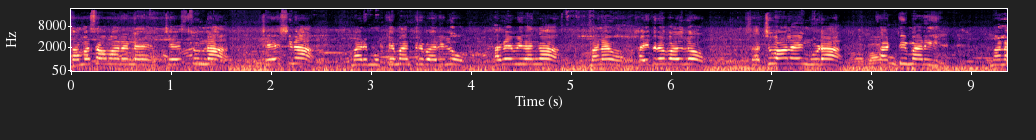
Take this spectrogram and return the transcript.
సమసమాన చేస్తున్న చేసిన మరి ముఖ్యమంత్రి బరిలు అదేవిధంగా మన హైదరాబాద్లో సచివాలయం కూడా కట్టి మరి మన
